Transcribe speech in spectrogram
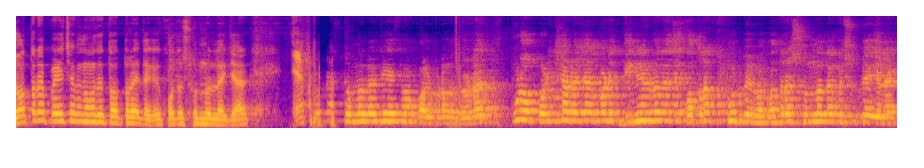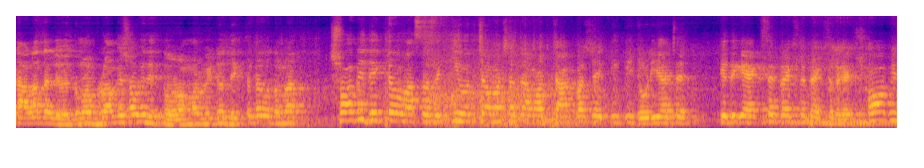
যতটা পেরেছি আমি তোমাদের ততটাই দেখে, কত সুন্দর লাগছে। আর এতটা সুন্দর লাগছে তোমার কল্পনা করতে ওটা পুরো পরিষ্কার হয়ে যাওয়ার পরে দিনের বেলা যে কতটা ফুটবে বা কতটা সুন্দর লাগবে শুকিয়ে গেলে একটা আলাদা লেবে তোমার ব্লগে সবই দেখতে আমার ভিডিও দেখতে থাকো, তোমরা সবই দেখতে পাবো আস্তে আস্তে কি হচ্ছে আমার সাথে, আমার চারপাশে কি কি জড়িয়ে আছে এদিকে একসেট্রা একসেট্রা একসেট্রা সবই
